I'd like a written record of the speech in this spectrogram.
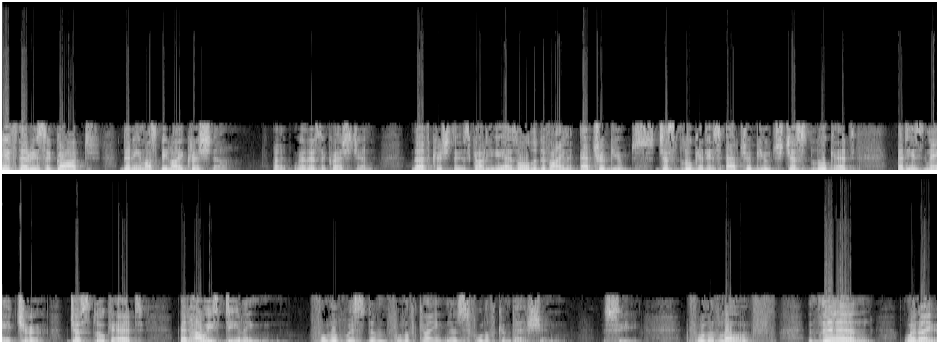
if there is a God, then he must be like Krishna. Right? Where there's a question that Krishna is God. He has all the divine attributes. Just look at his attributes. Just look at, at his nature. Just look at, at how he's dealing full of wisdom, full of kindness, full of compassion. See, full of love. Then, when I,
